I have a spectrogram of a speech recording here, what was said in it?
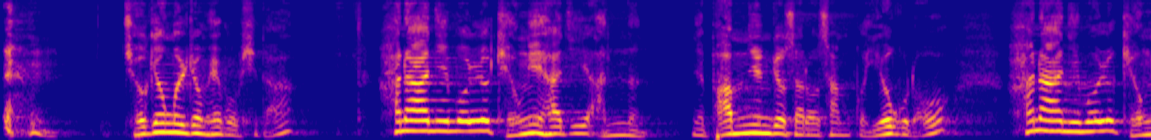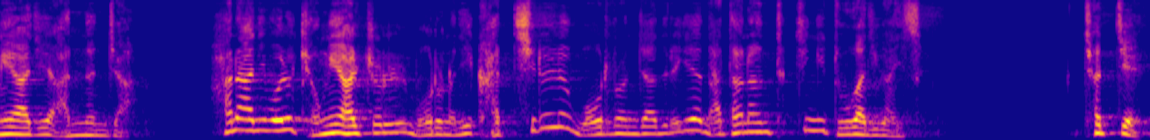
적용을 좀 해봅시다. 하나님을 경외하지 않는 밤령교사로 삼고 역으로 하나님을 경외하지 않는 자, 하나님을 경외할 줄 모르는 이 가치를 모르는 자들에게 나타나는 특징이 두 가지가 있어요. 첫째,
